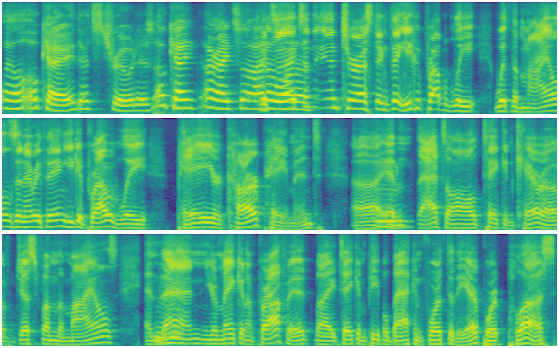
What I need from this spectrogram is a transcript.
Well, okay, that's true. It is okay. All right, so I it's don't. A, wanna... It's an interesting thing. You could probably, with the miles and everything, you could probably pay your car payment, uh, mm. and that's all taken care of just from the miles. And mm. then you're making a profit by taking people back and forth to the airport. Plus,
